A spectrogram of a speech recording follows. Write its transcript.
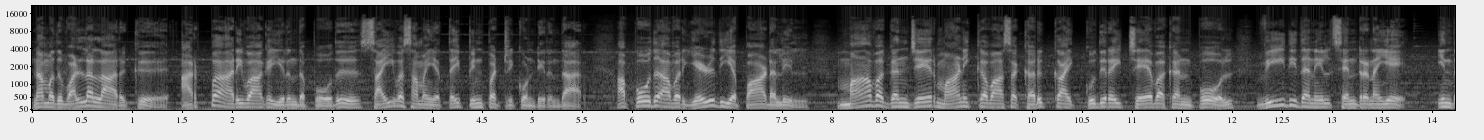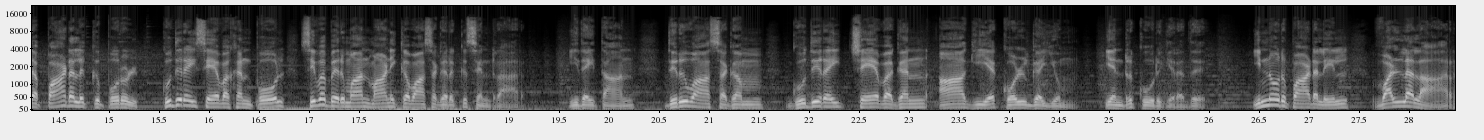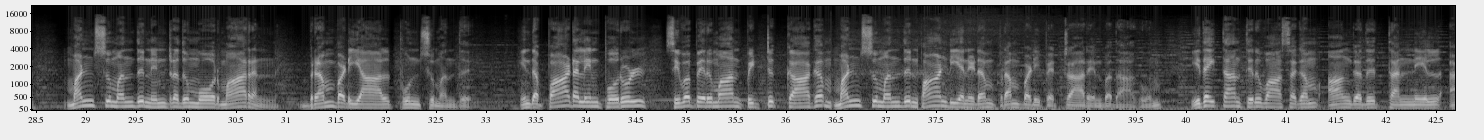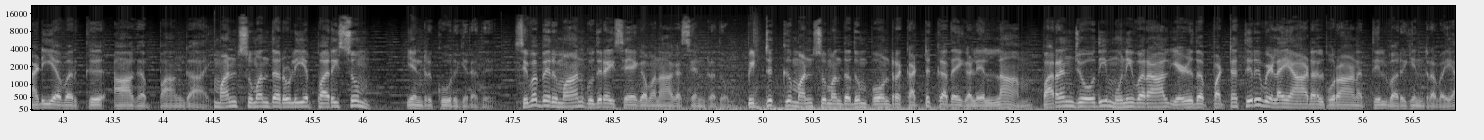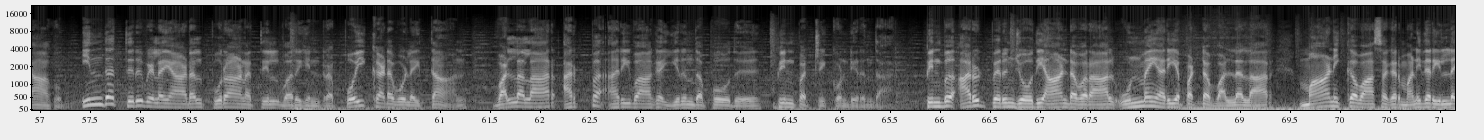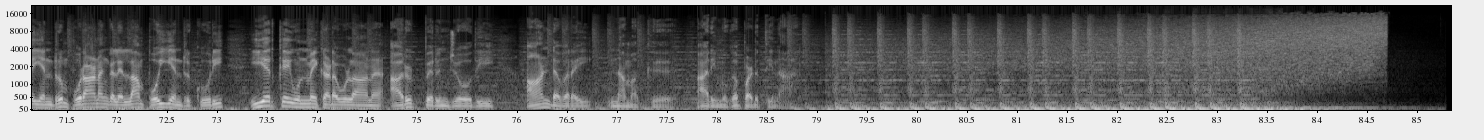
நமது வள்ளலாருக்கு அற்ப அறிவாக இருந்தபோது சைவ சமயத்தை பின்பற்றி கொண்டிருந்தார். அப்போது அவர் எழுதிய பாடலில் மாவகஞ்சேர் மாணிக்கவாச கருக்காய் குதிரை சேவகன் போல் வீதிதனில் சென்றனையே. இந்த பாடலுக்கு பொருள் குதிரை சேவகன் போல் சிவபெருமான் மாணிக்கவாசகருக்கு சென்றார். இதைத்தான் திருவாசகம் குதிரை சேவகன் ஆகிய கொள்கையும் என்று கூறுகிறது. இன்னொரு பாடலில் வள்ளலார் மண் சுமந்து நின்றதும் ஓர் மாறன் பிரம்படியால் புன் சுமந்து. இந்த பாடலின் பொருள் சிவபெருமான் பிட்டுக்காக மண் சுமந்து பாண்டியனிடம் பிரம்படி பெற்றார் என்பதாகும். இதைத்தான் திருவாசகம் ஆங்கது தன்னில் அடியவர்க்கு ஆகப்பாங்காய் மண் சுமந்தருளிய பரிசும் என்று கூறுகிறது. சிவபெருமான் குதிரை சேகவனாக சென்றதும் பிட்டுக்கு மண் சுமந்ததும் போன்ற கட்டுக்கதைகள் எல்லாம் பரஞ்சோதி முனிவரால் எழுதப்பட்ட திருவிளையாடல் புராணத்தில் வருகின்றவை ஆகும். இந்த திருவிளையாடல் புராணத்தில் வருகின்ற பொய்க்கடவுளைத்தான் வள்ளலார் அற்ப அறிவாக இருந்தபோது பின்பற்றிக் கொண்டிருந்தார். பின்பு அருட்பெருஞ்சோதி ஆண்டவரால் உண்மை அறியப்பட்ட வள்ளலார் மாணிக்க வாசகர் மனிதர் இல்லை என்றும் புராணங்கள் எல்லாம் பொய் என்று கூறி இயற்கை உண்மை கடவுளான அருட்பெருஞ்சோதி ஆண்டவரை நமக்கு அறிமுகப்படுத்தினார்.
